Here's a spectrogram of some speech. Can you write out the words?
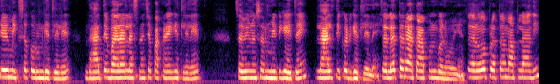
तीळ मिक्स करून घेतलेले आहेत. दहा ते बारा लसणाच्या पाकळ्या घेतलेल्या आहेत. चवीनुसार मीठ घ्यायचं आहे लाल तिखट घेतलेलं आहे. चला तर आता आपण बनवूया. सर्वप्रथम आपला आधी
